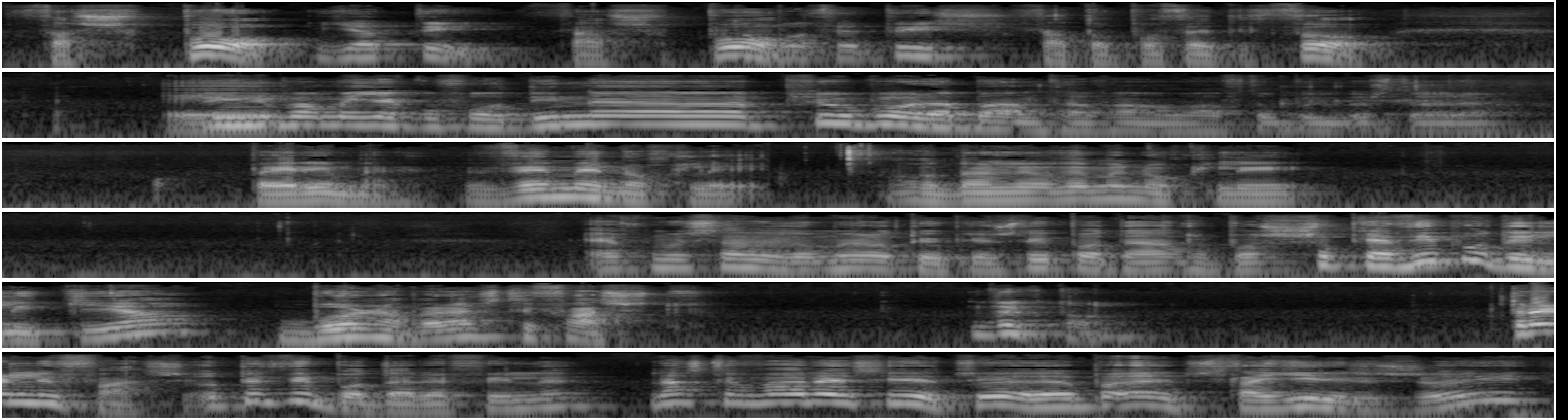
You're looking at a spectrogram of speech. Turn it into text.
Θα σου πω, Γιατί; θα σου πω, Τοποθετήσου. θα τοποθετηθώ. Ε, Πριν είπαμε για κουφοντίνα, πιο πολλά μπαν θα φάμε από αυτό που είπες τώρα. Περίμενε. Δεν με ενοχλεί. Όταν λέω δεν με ενοχλεί, έχουμε σαν δεδομένο ότι οποιοδήποτε άνθρωπος σε οποιαδήποτε ηλικία μπορεί να περάσει τη φάση του. Δεκτών. Τρελή φάση. Οτιδήποτε ρε φίλε. Να στη βαρέσει έτσι, ε, έτσι θα γύρισε η ζωή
